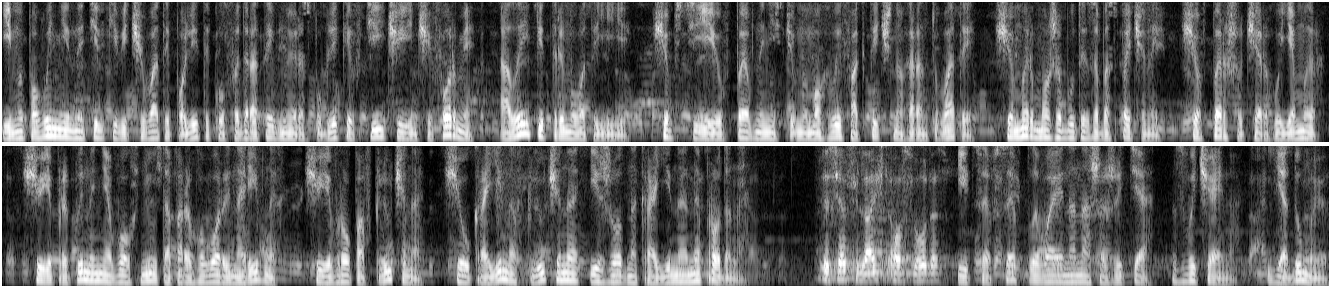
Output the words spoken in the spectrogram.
і ми повинні не тільки відчувати політику Федеративної Республіки в тій чи іншій формі, але й підтримувати її, щоб з цією впевненістю ми могли фактично гарантувати, що мир може бути забезпечений, що в першу чергу є мир, що є припинення вогню та переговори на рівних, що Європа включена, що Україна включена і жодна країна не продана. І це все впливає на наше життя. Звичайно, я думаю,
